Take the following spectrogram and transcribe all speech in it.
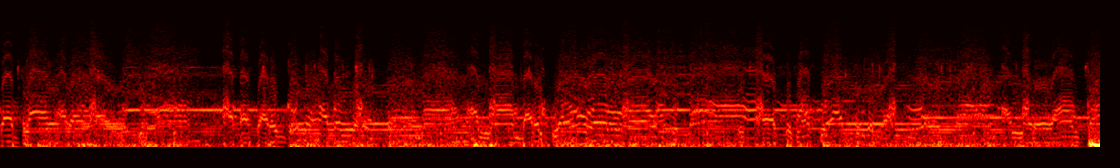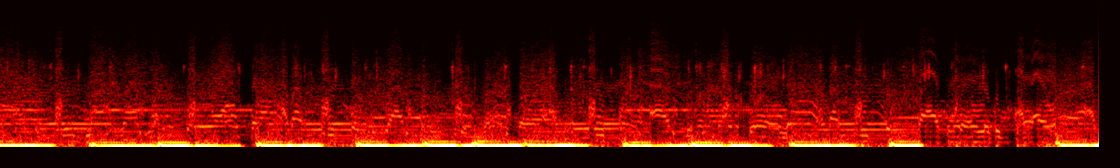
Got blind, I gonna know I'm about to blow. I took my flight to the back. I know that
